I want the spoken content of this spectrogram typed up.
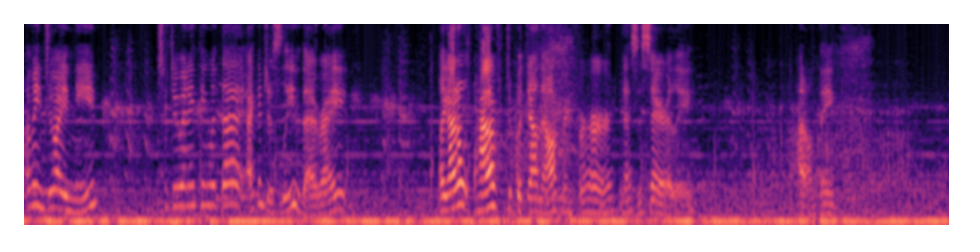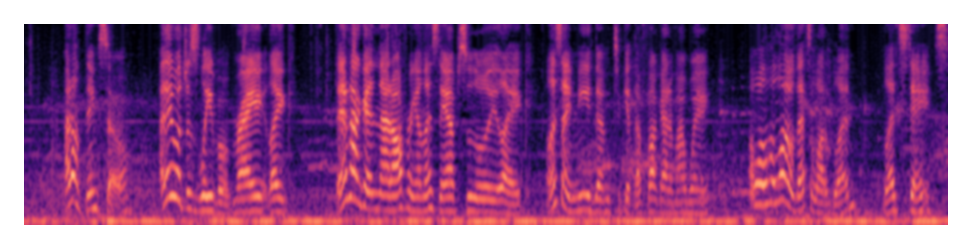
I mean, do I need to do anything with that? I can just leave that, right? Like, I don't have to put down the offering for her, necessarily. I don't think. I don't think so. I think we'll just leave them, right? Like, they're not getting that offering unless they absolutely, like, Unless I need them to get the fuck out of my way. Oh, well, hello. That's a lot of blood. Blood stains.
